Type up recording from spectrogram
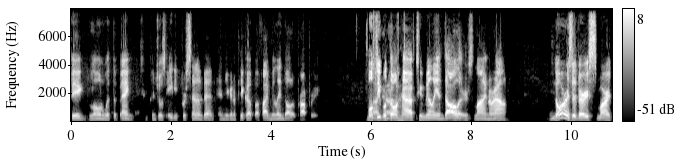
big loan with the bank who controls 80% of it and you're going to pick up a $5 million property most I people don't have $2 million lying around nor is it very smart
